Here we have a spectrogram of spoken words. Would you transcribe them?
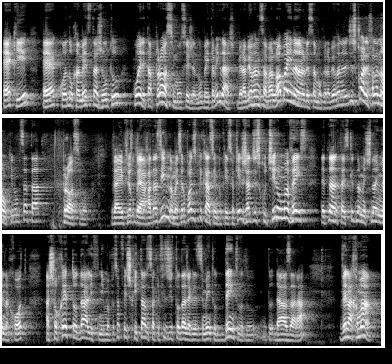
é que é quando o hametz está junto com ele, está próximo, ou seja, no Beit HaMikdash. Rabi Yohanan Savar, lo bainan al besamurra. Rabi Yohanan ele discorda, ele fala não, que não precisa estar tá próximo. Vai não, mas você não pode explicar assim, porque isso aqui eles já discutiram uma vez. Está escrito na Mishnah em Menachot, a Shochet Todá Lifnim, uma pessoa que fez shkita do sacrifício de Todá de agradecimento dentro do, do, da Azará. Velachma,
